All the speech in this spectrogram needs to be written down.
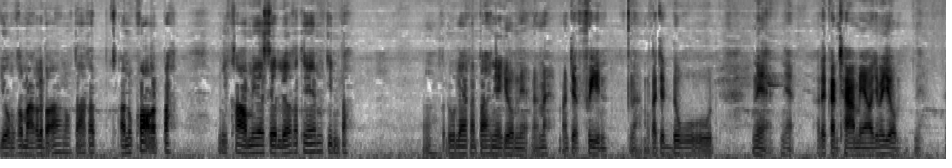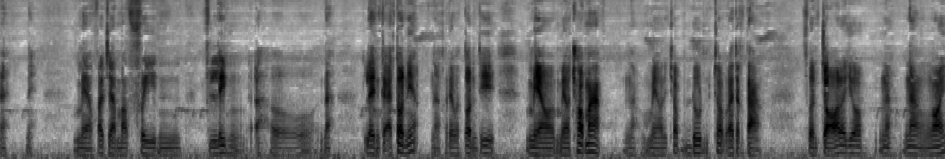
โยมเข้ามาก็เลยบอกอ้าวหลวงตาก็อนุเคราะห์กันปะมีข้าวมีเศษเหลือก็เทให้มันกินปะ ก็ดูแลกันไปเนี่ยโยมเนี่ยเห็นไหมมันจะฟีนนะมันก็จะดูดเนี่ยเนี่ยเขาเรียกกัญชาแมวใช่ไหมโยมเนี่ยนะเนี่ยแมวก็จะมาฟีนฟิลลิ่งโอ้โหนะเล่นกับต้นเนี้ยนะเขาเรียกว่าต้นที่แมวแมวชอบมากนะแมวชอบดุชอบอะไรต่างๆ ส่วนจ๋อละโยมนะนั่งง้อย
